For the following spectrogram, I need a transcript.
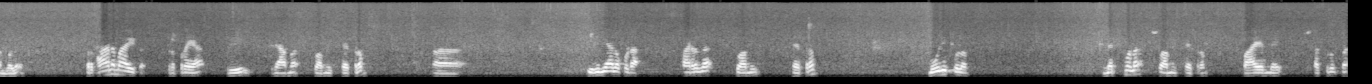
നമ്മൾ പ്രധാനമായിട്ട് തൃപ്രയ ശ്രീ രാമസ്വാമി ക്ഷേത്രം ഇരിഞ്ഞാലക്കുട ഭരത സ്വാമി ക്ഷേത്രം മൂലിക്കുളം ലക്ഷ്മണ സ്വാമി ക്ഷേത്രം പായമ്മേ ശത്രുഘ്ന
